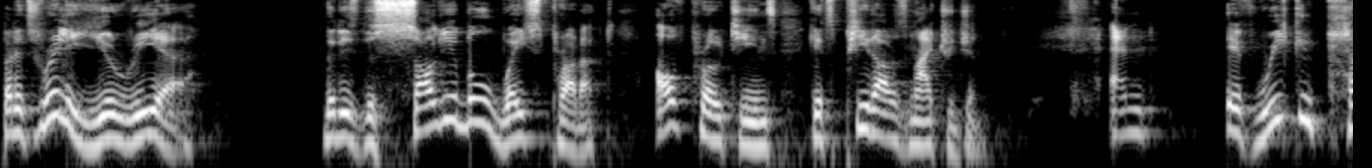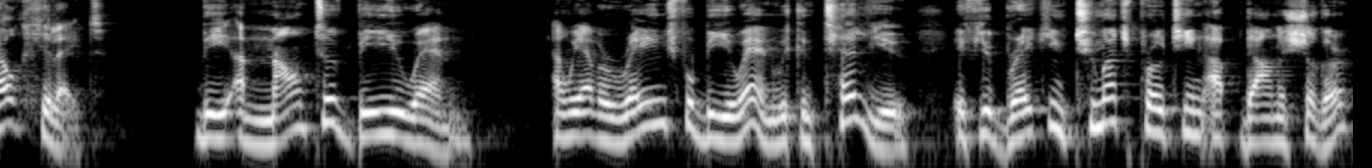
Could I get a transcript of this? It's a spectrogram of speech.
But it's really urea that is the soluble waste product of proteins, gets peed out as nitrogen. And if we can calculate the amount of BUN and we have a range for BUN, we can tell you if you're breaking too much protein up down a sugar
